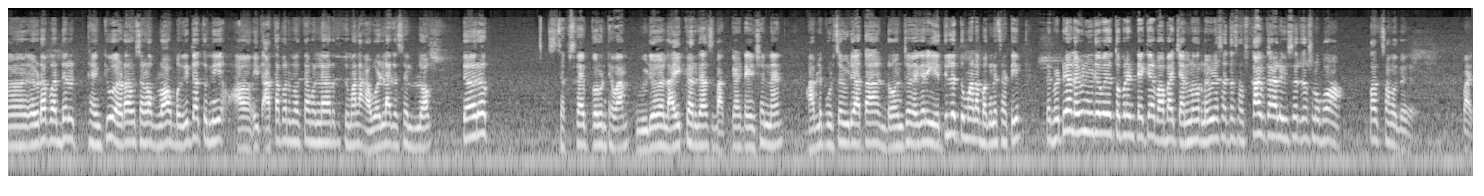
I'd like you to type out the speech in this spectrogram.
एवढ्याबद्दल थँक्यू एवढा सगळा ब्लॉग बघितला तुम्ही. आता आतापर्यंत बघता म्हणल्यावर तुम्हाला आवडलाच असेल ब्लॉग तर सबस्क्राईब करून ठेवा. व्हिडिओला लाईक कर द्यास बाकी काय टेन्शन नाही. आपले पुढचा व्हिडिओ आता ड्रॉनचे वगैरे येतील तुम्हाला बघण्यासाठी. तर भेटूया नवीन व्हिडिओमध्ये तोपर्यंत टेक केअर बाबा चॅनलवर नवीन असेल तर सबस्क्राईब करायला विसरतच नको. आताच सांगतोय बाय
